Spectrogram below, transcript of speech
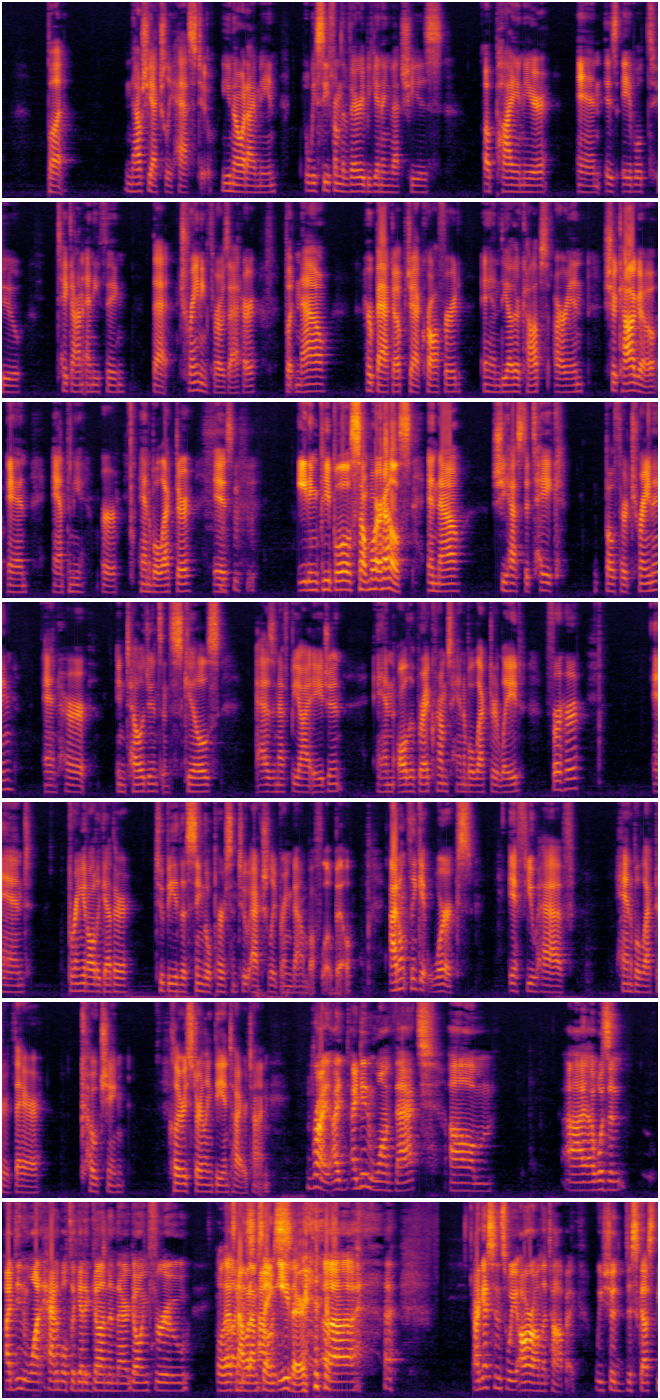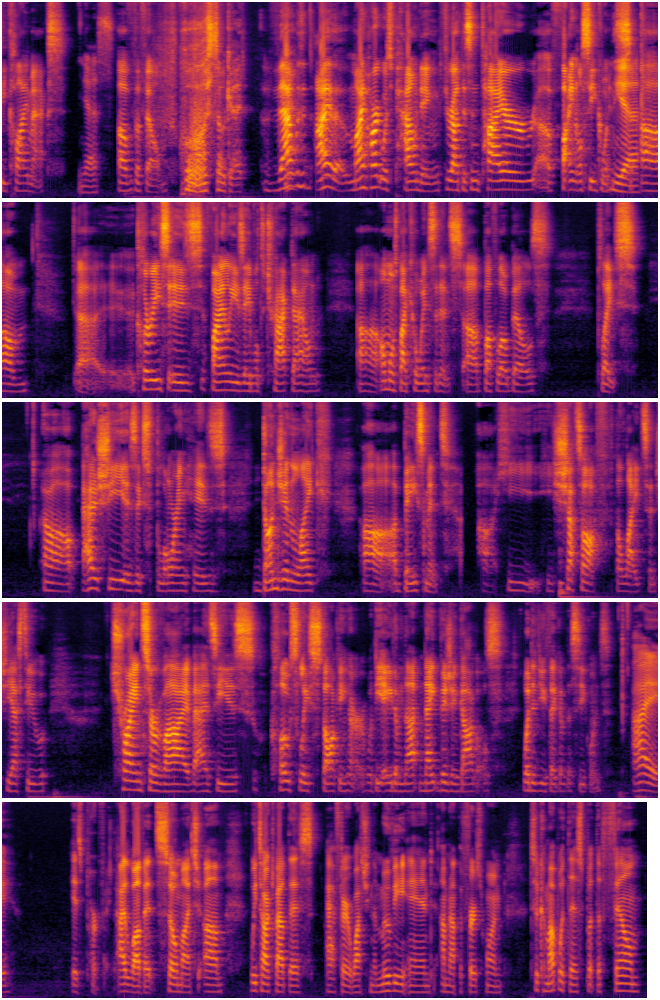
But now she actually has to. You know what I mean? We see from the very beginning that she is a pioneer and is able to take on anything that training throws at her. But now her backup, Jack Crawford, and the other cops are in Chicago, and Anthony or Hannibal Lecter is eating people somewhere else. And now she has to take both her training and her intelligence and skills as an FBI agent and all the breadcrumbs Hannibal Lecter laid for her and bring it all together to be the single person to actually bring down Buffalo Bill. I don't think it works if you have Hannibal Lecter there coaching Clarice Starling the entire time. Right. I I didn't want that. Um, I I wasn't. I didn't want Hannibal to get a gun in there going through. Well, that's Uh, not what I'm saying either. Uh, I guess since we are on the topic, we should discuss the climax yes. of the film. Oh, so good. That was I. My heart was pounding throughout this entire uh, final sequence. Yeah. Um, uh, Clarice is finally is able to track down, uh, almost by coincidence, uh, Buffalo Bill's place. Uh, as she is exploring his dungeon-like uh, basement, uh, he he shuts off the lights, and she has to try and survive as he is closely stalking her with the aid of not night vision goggles. What did you think of the sequence? I it's perfect. I love it so much. Um we talked about this after watching the movie and I'm not the first one to come up with this, but the film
